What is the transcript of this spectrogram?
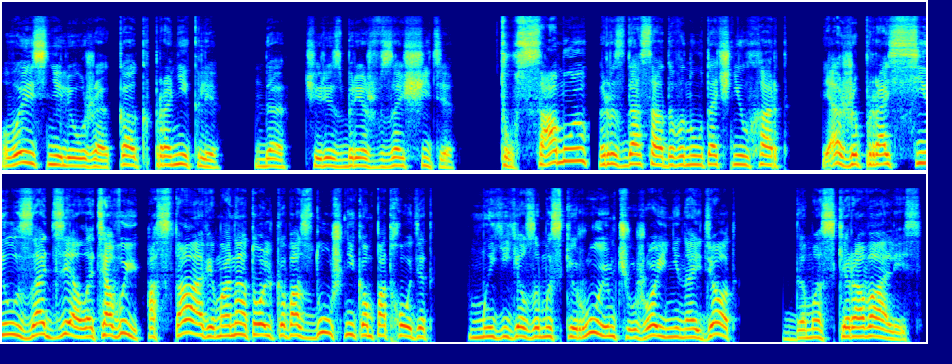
Выяснили уже, как проникли. Да, через брешь в защите. Ту самую, раздосадованно уточнил Харт. Я же просил заделать, а вы оставим, она только воздушникам подходит. Мы ее замаскируем, чужой не найдет. Домаскировались.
